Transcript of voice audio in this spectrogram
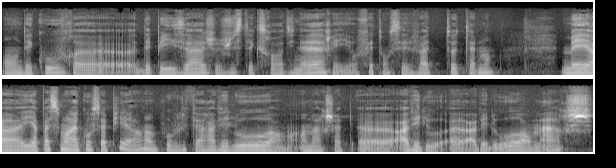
on découvre des paysages juste extraordinaires. Et au fait, on s'évade totalement. Mais euh, il n'y a pas seulement la course à pied. Hein. Vous pouvez le faire à vélo, en, en marche à, euh, à vélo, euh, à vélo, en marche.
